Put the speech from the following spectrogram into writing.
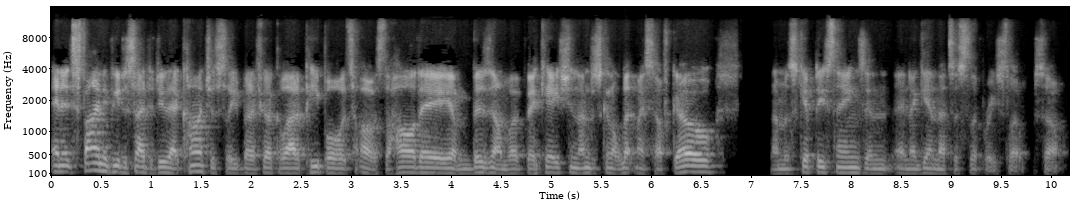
and it's fine if you decide to do that consciously, but I feel like a lot of people, it's oh, it's the holiday, I'm busy, I'm on vacation, I'm just gonna let myself go. I'm gonna skip these things. And and again, that's a slippery slope. So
